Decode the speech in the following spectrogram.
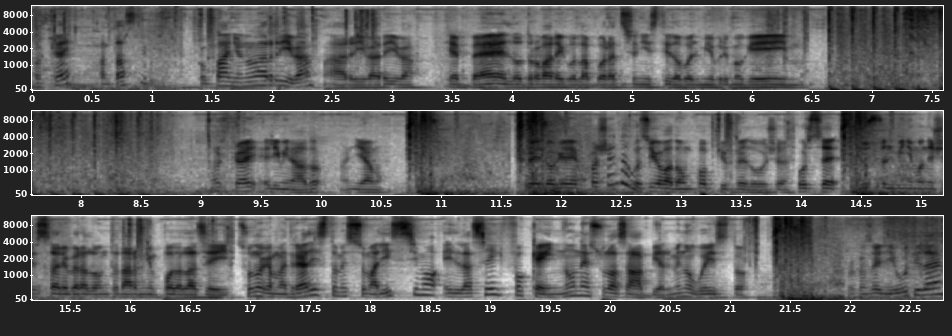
Ok fantastico Compagno non arriva? Arriva, arriva. Che bello trovare collaborazionisti dopo il mio primo game. Ok, eliminato. Andiamo. Credo che facendo così io vado un po' più veloce. Forse giusto il minimo necessario per allontanarmi un po' dalla safe. Solo che a materiali sto messo malissimo E la safe, ok, non è sulla sabbia Almeno questo. Qualcosa di utile?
